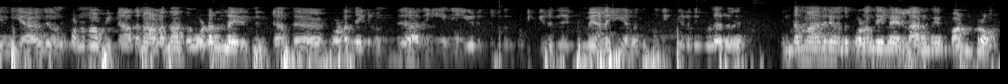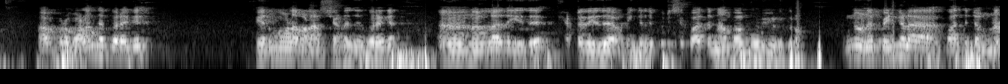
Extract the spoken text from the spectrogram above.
எங்கேயாவது ஒன்று பண்ணணும் அப்படின்ட்டு. அதனால தான் அந்த உடலில் இருந்துக்கிட்டு அந்த குழந்தைகள் வந்து அதையும் இதையும் எடுக்கிறது குடிக்கிறது மேலே ஏறது குதிக்கிறது விழுறது இந்த மாதிரி வந்து குழந்தைகள எல்லாருமே பண்ணுறோம் அப்புறம் வளர்ந்த பிறகு பெருமூளை வளர்ச்சி அடைஞ்ச பிறகு நல்லது இது கெட்டது இது அப்படிங்கிறது பிரித்து பார்த்து நம்ம முடிவெடுக்கிறோம். இன்னொன்று பெண்களை பார்த்துட்டோம்னா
